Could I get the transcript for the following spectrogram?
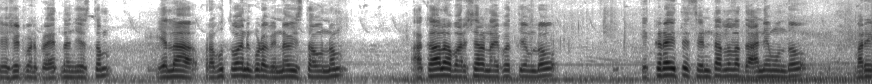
చేసేటువంటి ప్రయత్నం చేస్తాం. ఇలా ప్రభుత్వానికి కూడా విన్నవిస్తూ ఉన్నాం. అకాల వర్షాల నేపథ్యంలో ఎక్కడైతే సెంటర్లలో ధాన్యం ఉందో మరి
